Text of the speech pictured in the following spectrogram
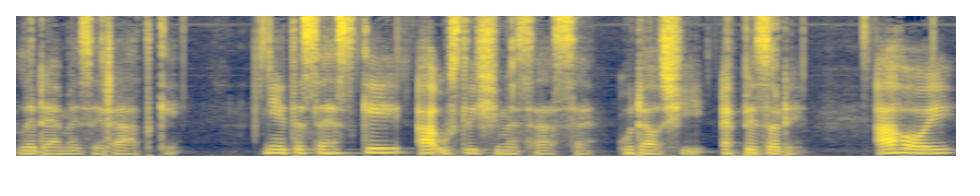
lidé mezi řádky. Mějte se hezky a uslyšíme se zase u další epizody. Ahoj!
